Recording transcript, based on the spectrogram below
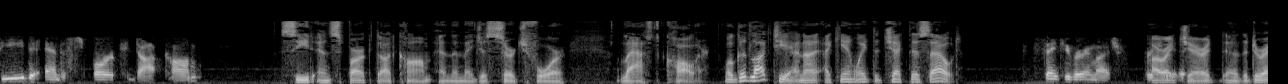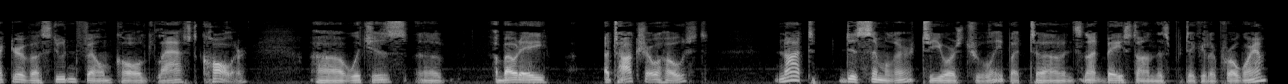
seedandspark.com. seedandspark.com, and then they just search for Last Caller. Well, good luck to you, and I, I can't wait to check this out. Thank you very much. Appreciate All right, it. Jared, uh, the director of a student film called Last Caller, uh, which is uh, about a a talk show host, not dissimilar to yours truly, but uh, it's not based on this particular program.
